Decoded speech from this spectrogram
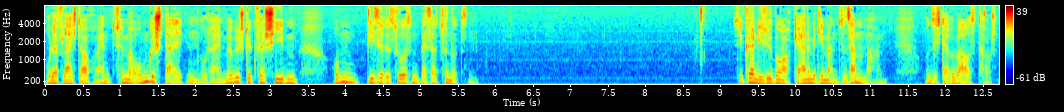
Oder vielleicht auch ein Zimmer umgestalten oder ein Möbelstück verschieben, um diese Ressourcen besser zu nutzen. Sie können diese Übung auch gerne mit jemandem zusammen machen und sich darüber austauschen.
